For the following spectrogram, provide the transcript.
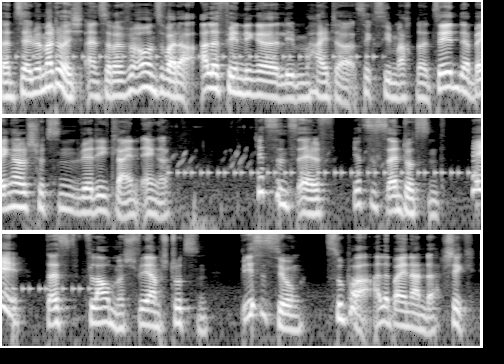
Dann zählen wir mal durch. 1, 2, 3, 4 und so weiter. Alle Feenlinge leben heiter. 6, 7, 8, 9, 10. Der Bengel schützen wir die kleinen Engel. Jetzt sind es 11. Jetzt ist es ein Dutzend. Hey, da ist Pflaume, schwer am Stutzen. Wie ist es, Jung? Super, alle beieinander. Schick.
